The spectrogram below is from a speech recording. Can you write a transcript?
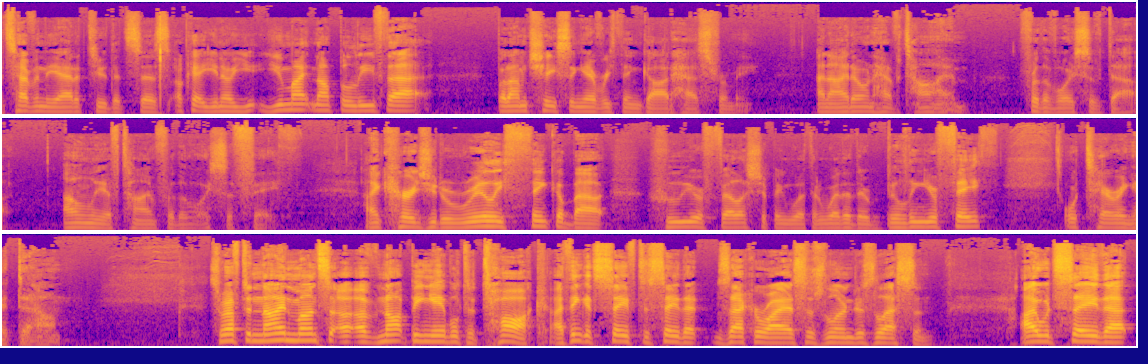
It's having the attitude that says, okay, you know, you, you might not believe that, but I'm chasing everything God has for me. And I don't have time for the voice of doubt. I only have time for the voice of faith. I encourage you to really think about who you're fellowshipping with and whether they're building your faith or tearing it down. So, after nine months of not being able to talk, I think it's safe to say that Zacharias has learned his lesson. I would say that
